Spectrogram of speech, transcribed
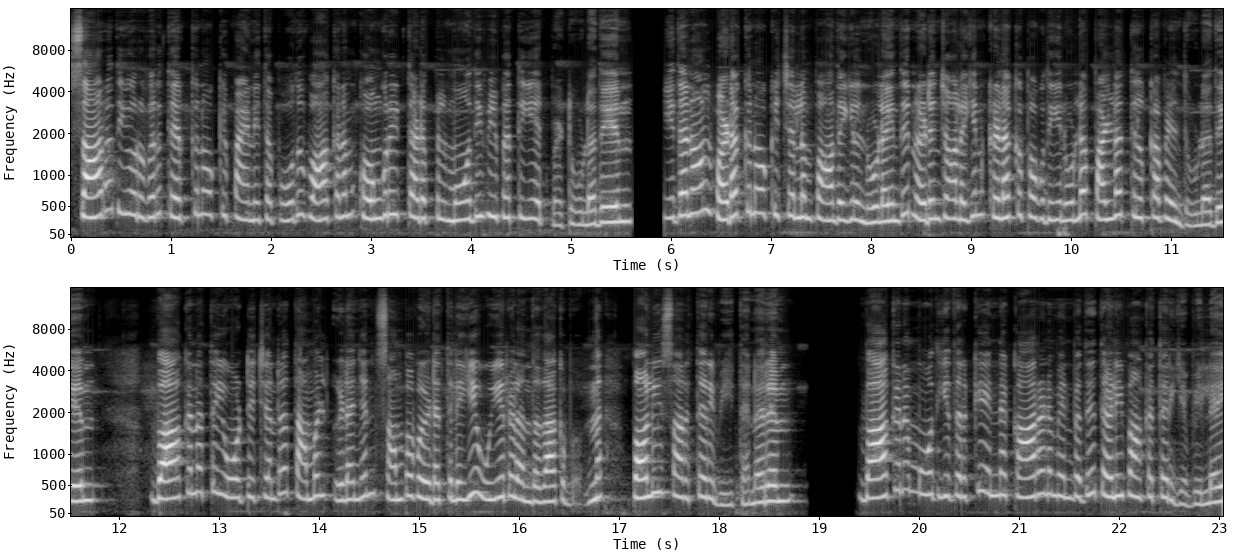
சாரதி ஒருவர் தெற்கு நோக்கி பயணித்த போது வாகனம் கொங்குரீட் தடுப்பில் மோதி விபத்து ஏற்பட்டுள்ளது. இதனால் வடக்கு நோக்கி செல்லும் பாதையில் நுழைந்து நெடுஞ்சாலையின் கிழக்கு பகுதியில் உள்ள பள்ளத்தில் கவிழ்ந்துள்ளது. வாகனத்தை ஓட்டிச் சென்ற தமிழ் இளைஞன் சம்பவ இடத்திலேயே உயிரிழந்ததாகவும் போலீசார் தெரிவித்தனர் வாகனம் மோதியதற்கு என்ன காரணம் என்பது தெளிவாக தெரியவில்லை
